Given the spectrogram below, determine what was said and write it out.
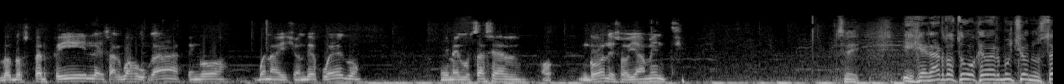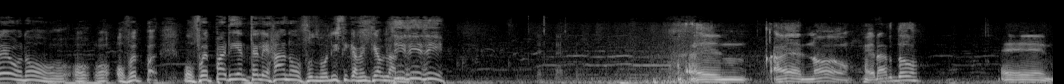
los dos perfiles, salgo a jugar, tengo buena visión de juego y me gusta hacer goles, obviamente. Sí. ¿Y Gerardo tuvo que ver mucho en usted o no? ¿O, o- o fue, o fue pariente lejano futbolísticamente hablando? sí. Eh, a ver, no, Gerardo, eh,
